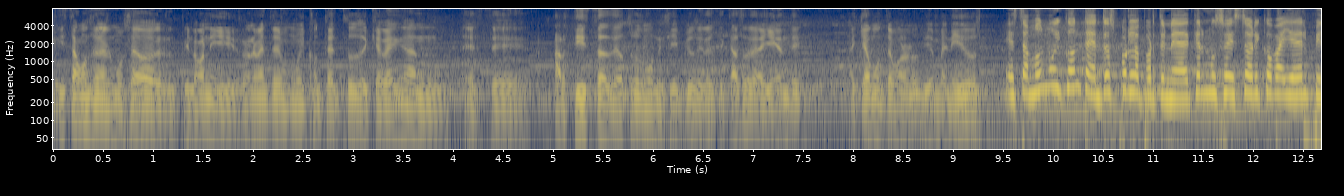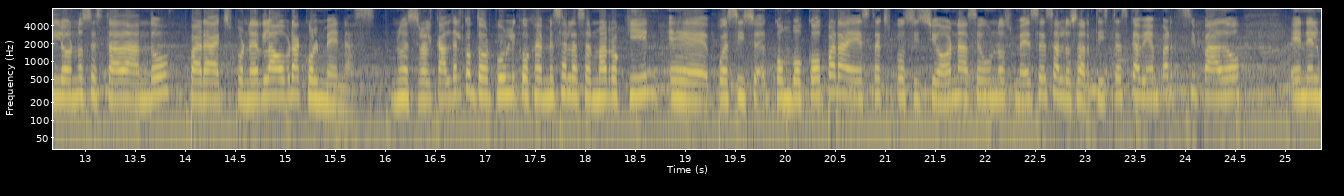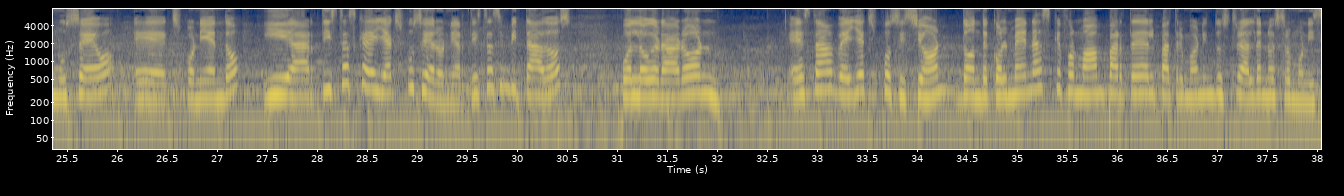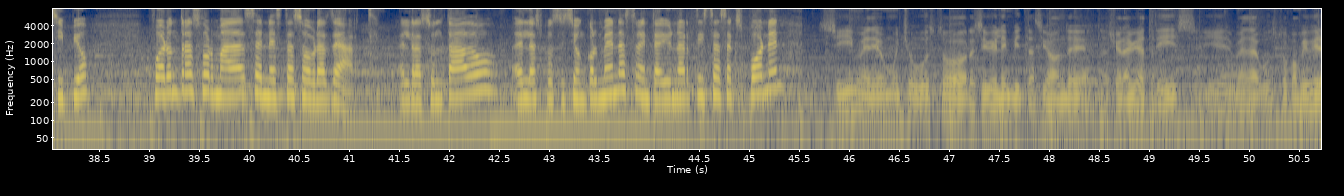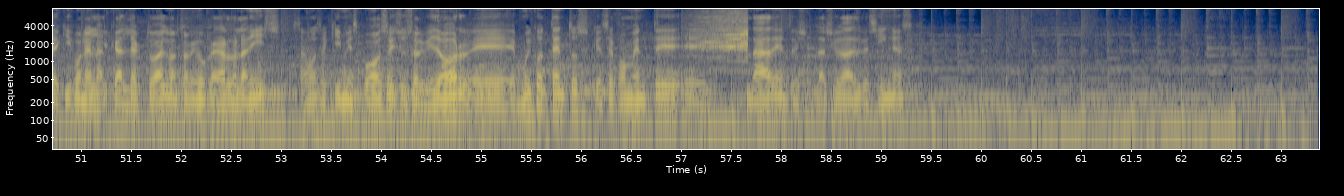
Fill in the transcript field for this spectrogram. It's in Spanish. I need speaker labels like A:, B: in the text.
A: Aquí estamos en el Museo del Pilón y realmente muy contentos de que vengan este, artistas de otros municipios, y en este caso de Allende, aquí a Montemorelos. Bienvenidos.
B: Estamos muy contentos por la oportunidad que el Museo Histórico Valle del Pilón nos está dando para exponer la obra Colmenas. Nuestro alcalde, el contador público Jaime Salazar Marroquín, eh, pues convocó para esta exposición hace unos meses a los artistas que habían participado en el museo eh, exponiendo y artistas que ya expusieron y artistas invitados pues lograron esta bella exposición donde colmenas que formaban parte del patrimonio industrial de nuestro municipio fueron transformadas en estas obras de arte. El resultado es la exposición Colmenas, 31 artistas exponen,
C: Sí, me dio mucho gusto recibir la invitación de la señora Beatriz y me da gusto convivir aquí con el alcalde actual, nuestro amigo Gerardo Lanís. Estamos aquí mi esposa y su servidor, eh, muy contentos que se fomente el andad entre las ciudades vecinas.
